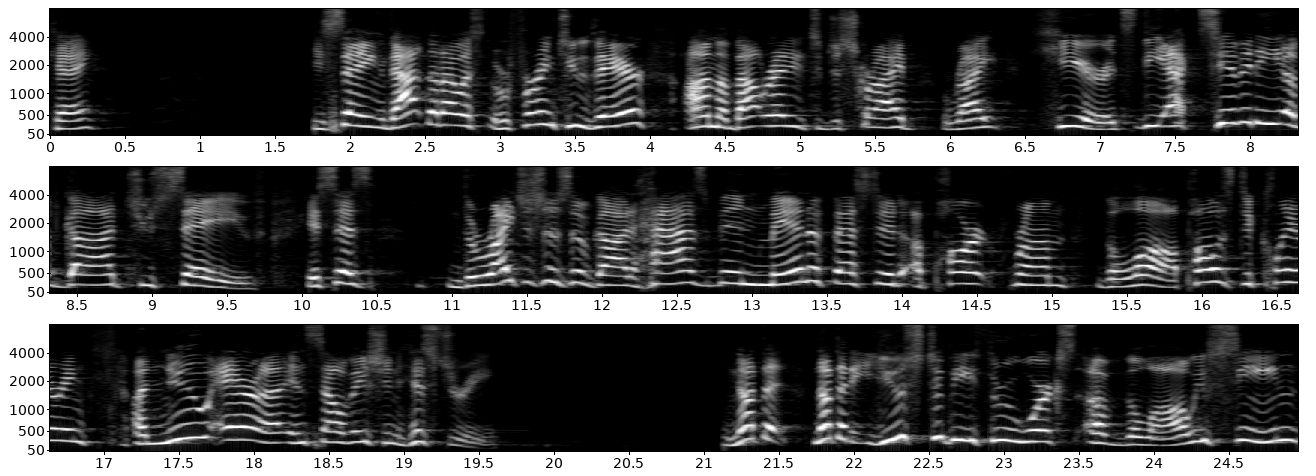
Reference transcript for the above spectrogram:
Okay? He's saying that that I was referring to there, I'm about ready to describe right here. It's the activity of God to save. It says the righteousness of God has been manifested apart from the law. Paul is declaring a new era in salvation history. Not that, not that it used to be through works of the law. We've seen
